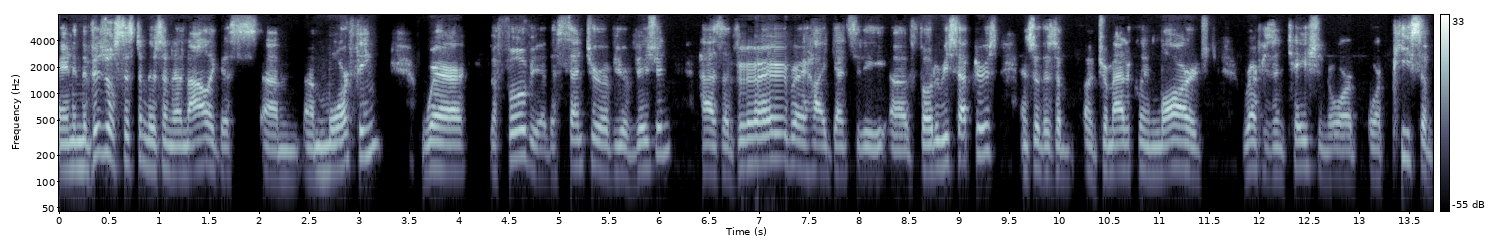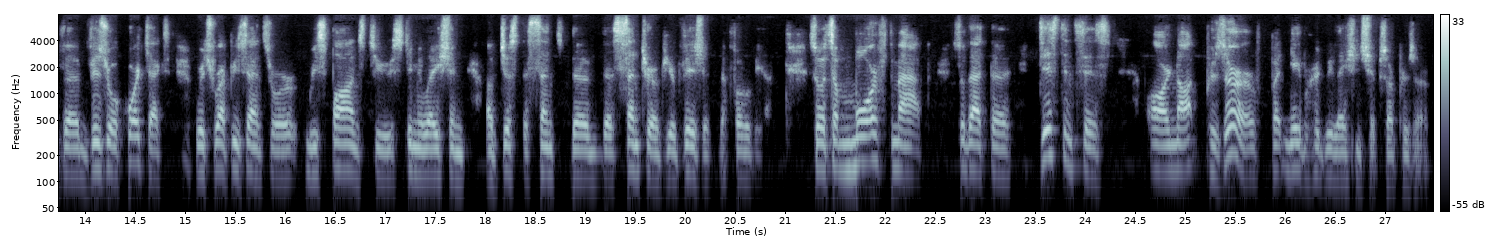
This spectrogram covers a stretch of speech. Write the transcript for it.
And in the visual system, there's an analogous um, morphing where the fovea, the center of your vision, has a very, very high density of photoreceptors. And so there's a, a, dramatically enlarged representation or, or piece of the visual cortex, which represents or responds to stimulation of just the, cent- the, the center of your vision, the fovea. So it's a morphed map so that the distances are not preserved, but neighborhood relationships are preserved.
